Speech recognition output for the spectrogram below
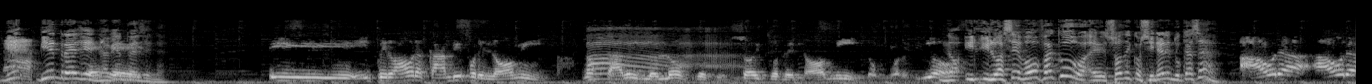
bien, Ah. bien rellena, bien Eh, rellena. Y, y- pero ahora cambié por el lomito. No Ah. sabes lo loco que soy por el lomito, por Dios. No, ¿y, y lo haces vos, Facu? Eh, ¿Sos de cocinar en tu casa? Ahora, ahora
